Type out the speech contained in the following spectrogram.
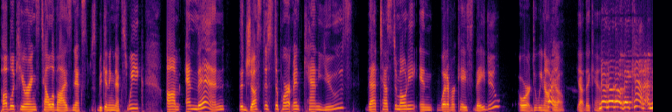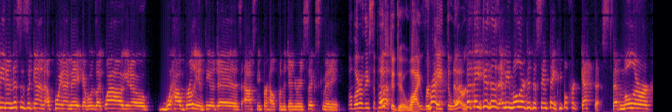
public hearings, televised next beginning next week. Um, and then the Justice Department can use that testimony in whatever case they do? Or do we not right. know? Yeah, they can. No, no, no, they can. I mean, and this is again a point I make. Everyone's like, "Wow, you know how brilliant DOJ is asking for help from the January 6th committee." Well, what are they supposed uh, to do? Why repeat right. the word? Uh, but they did this. I mean, Mueller did the same thing. People forget this. That Mueller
